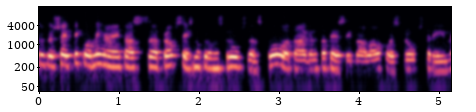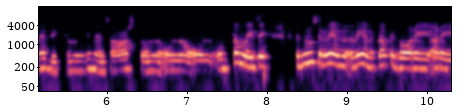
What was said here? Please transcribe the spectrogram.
tu šeit tikko minēji tās profesijas, nu, kur mums trūks gan skolotāji, gan patiesībā laukos trūkst arī mediķi un ģimenes ārstu un, un, un, un tam līdzīgi. Bet mums ir viena, viena kategorija arī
